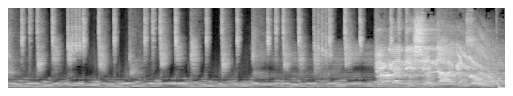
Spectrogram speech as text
Big addition, I can go.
